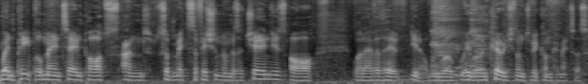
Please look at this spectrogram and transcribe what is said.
when people maintain ports and submit sufficient numbers of changes or whatever, they, you know, we will, we will encourage them to become committers.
